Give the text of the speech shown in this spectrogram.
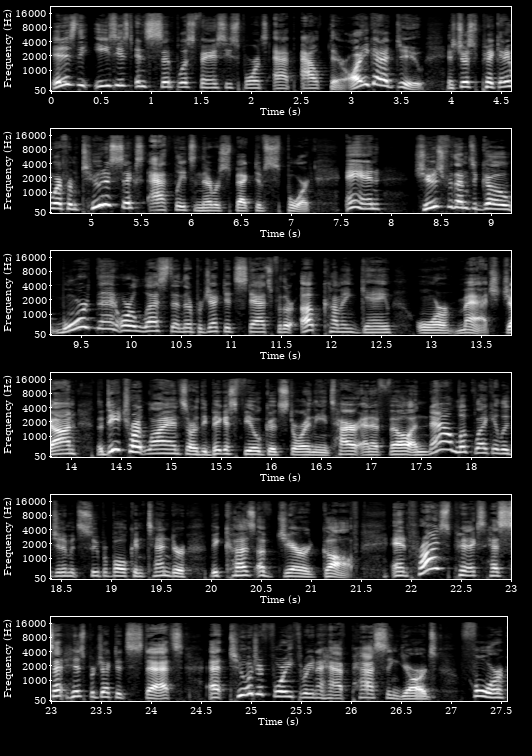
it is the easiest and simplest fantasy sports app out there. All you got to do is just pick anywhere from two to six athletes in their respective sport and Choose for them to go more than or less than their projected stats for their upcoming game or match. John, the Detroit Lions are the biggest feel good story in the entire NFL and now look like a legitimate Super Bowl contender because of Jared Goff. And Prize Picks has set his projected stats at 243.5 passing yards for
